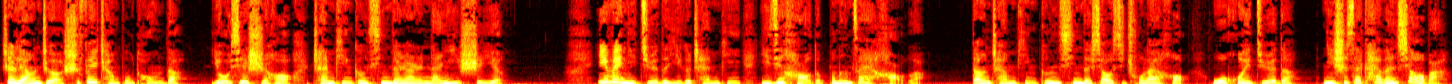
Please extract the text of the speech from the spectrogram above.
这两者是非常不同的。有些时候，产品更新的让人难以适应，因为你觉得一个产品已经好的不能再好了。当产品更新的消息出来后，我会觉得你是在开玩笑吧？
